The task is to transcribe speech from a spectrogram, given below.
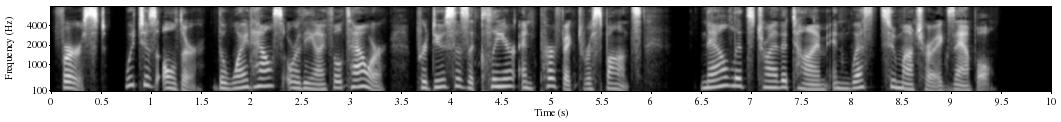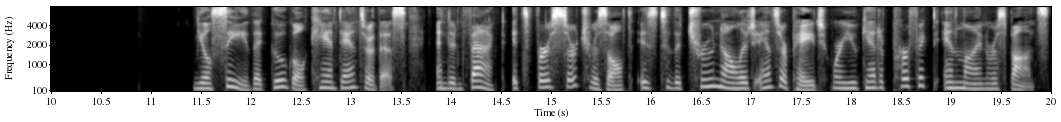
First, which is older, the White House or the Eiffel Tower, produces a clear and perfect response, now let's try the time in West Sumatra example. You'll see that Google can't answer this, and in fact, its first search result is to the True Knowledge answer page where you get a perfect inline response.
